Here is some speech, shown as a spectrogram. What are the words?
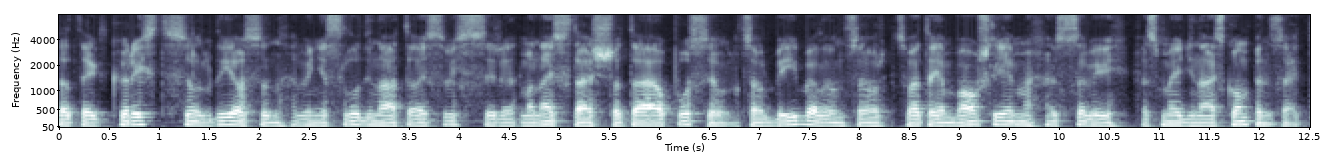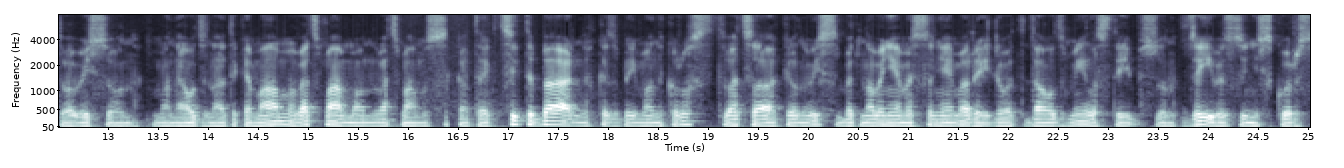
teikt, Kristus un Dievs un viņa sludinātājs viss ir man aizstājis šo tēvu pusi un caur Bībeli un caur svētajiem baušļiem es sevī esmu mēģinājis kompensēt to visu. Man audzināja tikai māma, vecmāma un vecmāmas, kā teikt, citi bērni, kas bija mani krustvecāki un visi, bet no viņiem es saņēmu arī ļoti daudz mīlestības un dzīves ziņas, kuras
